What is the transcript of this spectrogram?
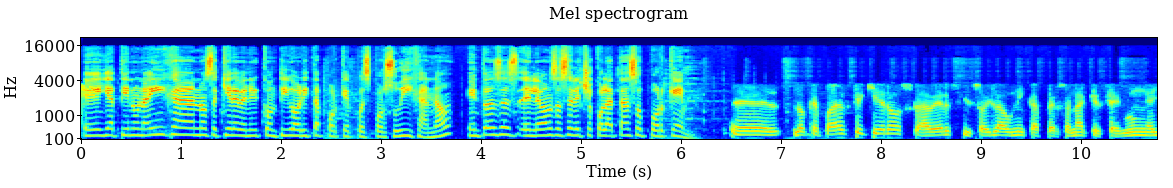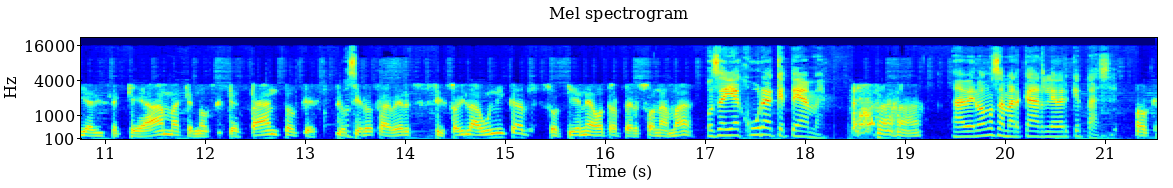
Ella tiene una hija, no se quiere venir contigo ahorita porque, pues, por su hija, ¿no? Entonces, eh, le vamos a hacer el chocolatazo, ¿por qué? Eh, lo que pasa es que quiero saber si soy la única persona que según ella dice que ama, que no sé qué tanto, que yo quiero saber si soy la única o tiene otra persona más. O sea, ella jura que te ama. Ajá. A ver, vamos a marcarle a ver qué pasa. Ok.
